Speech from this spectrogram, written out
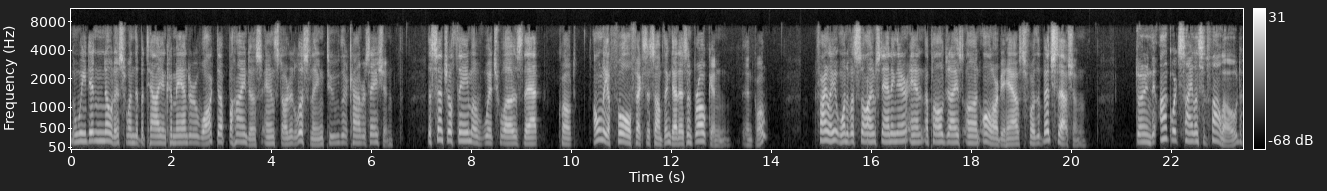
we didn't notice when the battalion commander walked up behind us and started listening to the conversation, the central theme of which was that, quote, only a fool fixes something that isn't broken, end quote. Finally, one of us saw him standing there and apologized on all our behalves for the bitch session. During the awkward silence that followed,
